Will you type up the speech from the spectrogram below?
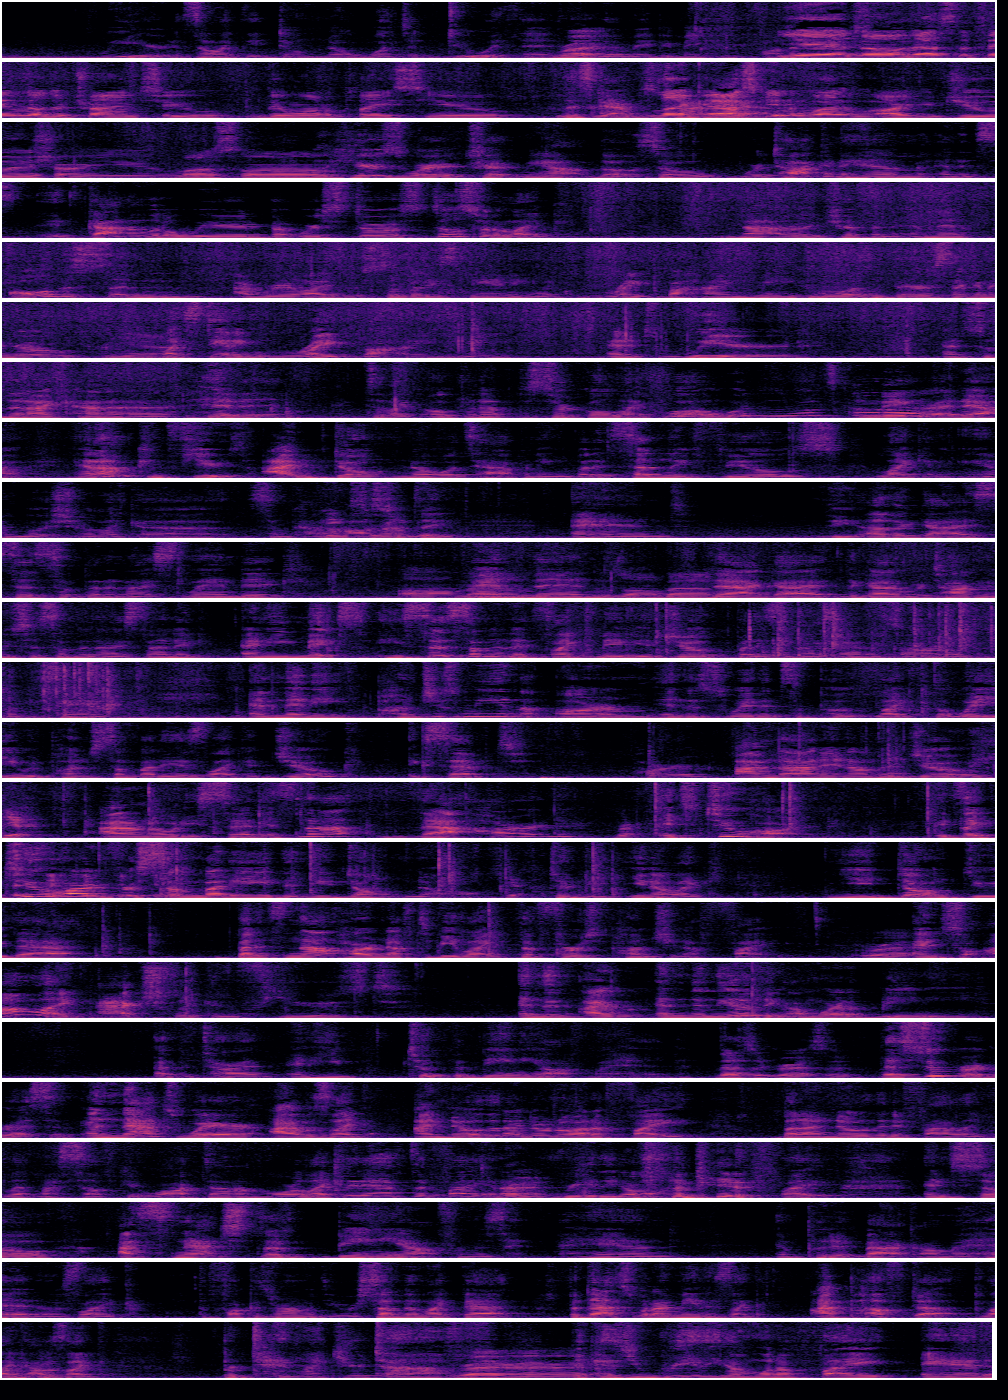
weird. It's not like they don't know what to do with it. Right. They're maybe making fun. of Yeah, no, something. that's the thing though. They're trying to. They want to place you this guy was like trying- yeah. asking, "What are you Jewish? Are you Muslim?" Well, here's where it tripped me out though. So we're talking to him, and it's it's gotten a little weird, but we're still still sort of like not really tripping. And then all of a sudden, I realized there's somebody standing like right behind me who wasn't there a second ago, Yeah. like standing right behind me, and it's weird. And so then I kind of pivot to like open up the circle, like, whoa, what, what's going on right now? And I'm confused. I don't know what's happening, but it suddenly feels like an ambush or like a some kind Being of hostile thing. And the other guy says something in Icelandic, Oh man, and then it was all bad. that guy, the guy we we're talking to, says something in Icelandic, and he makes he says something that's like maybe a joke, but it's in Icelandic, so I don't know what the fuck he's saying. And then he punches me in the arm in this way that's supposed like the way you would punch somebody is like a joke, except Harder. I'm not in on the joke. Yeah. I don't know what he said. It's not that hard. Right. It's too hard. It's like too hard for somebody that you don't know Yeah. to be. You know, like you don't do that, but it's not hard enough to be like the first punch in a fight. right. And so I'm like actually confused. And then I and then the other thing, I'm wearing a beanie at the time, and he took the beanie off my head. That's aggressive. That's super aggressive. And that's where I was like, I know that I don't know how to fight, but I know that if I like let myself get walked on, I'm more likely to have to fight, and Right. I really don't want to be in a fight. And so I snatched the beanie out from his hand and put it back on my head. And I was like, "The fuck is wrong with you?" or something like that. But that's what I mean. Is like I puffed up. Like I was mm-hmm. like, pretend like you're tough, Right, right, right. because you really don't want to fight, and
